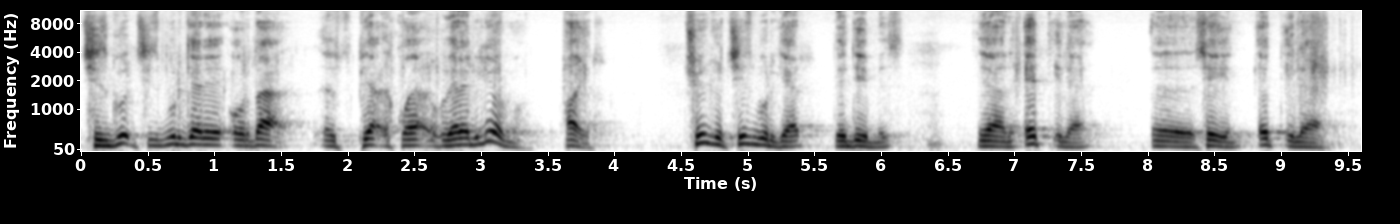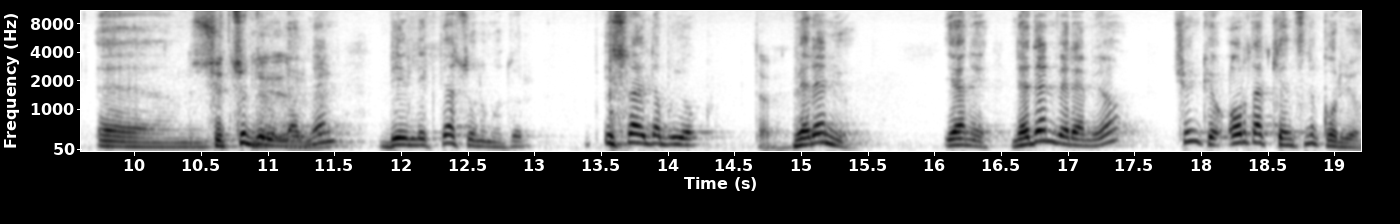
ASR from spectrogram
cheeseburger, cheeseburger'i orada e, koya- verebiliyor mu? Hayır. Çünkü cheeseburger dediğimiz yani et ile e, şeyin et ile e, Süt ürünlerinin ürünler. birlikte sunumudur. İsrail'de bu yok. Tabii. Veremiyor. Yani neden veremiyor? Çünkü orada kendisini koruyor.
